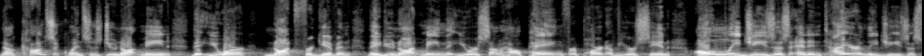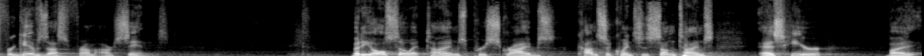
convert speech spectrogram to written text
Now, consequences do not mean that you are not forgiven. They do not mean that you are somehow paying for part of your sin. Only Jesus and entirely Jesus forgives us from our sins. But he also at times prescribes consequences, sometimes, as here, by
